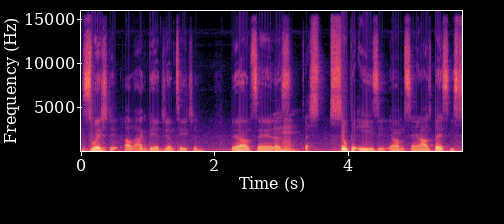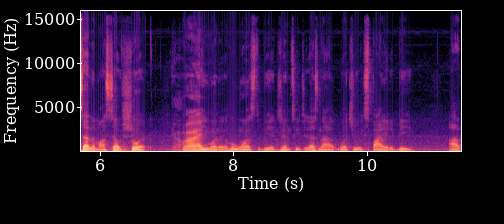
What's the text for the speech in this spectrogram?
Switched it. I like to be a gym teacher. You know what I'm saying? That's Mhm. that's super easy. You know what I'm saying? I was basically selling myself short. Yeah. Right. Now you want to? Who wants to be a gym teacher? That's not what you aspire to be. I,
